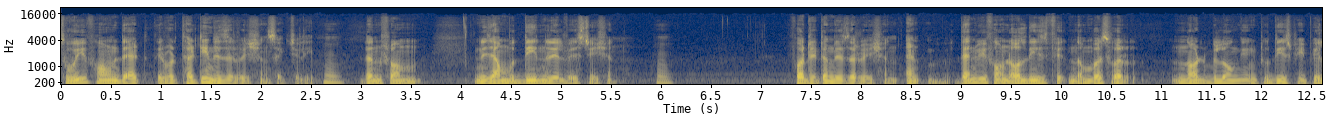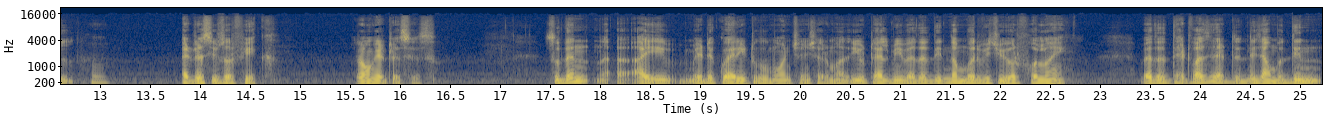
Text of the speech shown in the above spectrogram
So we found that there were 13 reservations actually done from Nizamuddin railway station for return reservation. And then we found all these numbers were not belonging to these people. Addresses are fake, wrong addresses. So then uh, I made a query to Mohan Chand Sharma. You tell me whether the number which you were following, whether that was at Nizamuddin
